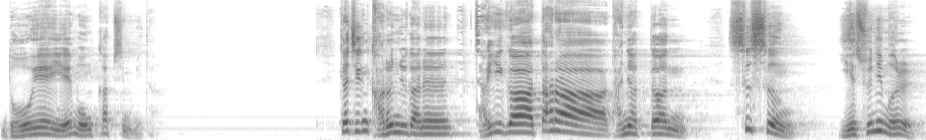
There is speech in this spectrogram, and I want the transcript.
노예의 몸값입니다. 그러니까 지금 가론 유다는 자기가 따라다녔던 스승 예수님을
